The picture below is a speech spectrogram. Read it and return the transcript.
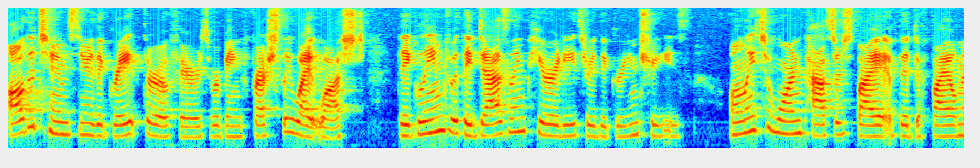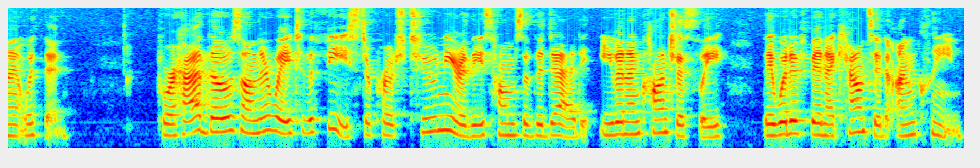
All the tombs near the great thoroughfares were being freshly whitewashed. They gleamed with a dazzling purity through the green trees, only to warn passers-by of the defilement within. For had those on their way to the feast approached too near these homes of the dead, even unconsciously, they would have been accounted unclean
